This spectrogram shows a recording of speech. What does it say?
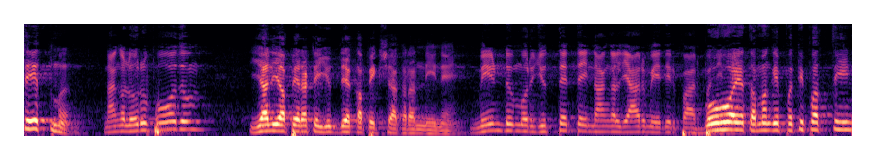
සේත්ම நாங்கள் ஒருபோதும் යළි අපේ රටේ යුද්ධයක් අපේක්ෂා කරන්නේ නෑ. மீண்டும் ஒரு யுத்தத்தை நாங்கள் யாரும் எதிர்பார்ப்போம் බොහෝ අය තමන්ගේ ප්‍රතිපත්තීන්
